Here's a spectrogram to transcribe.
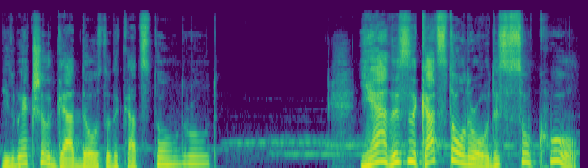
Did we actually got those to the cut stone road? Yeah, this is the cut stone road. This is so cool.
